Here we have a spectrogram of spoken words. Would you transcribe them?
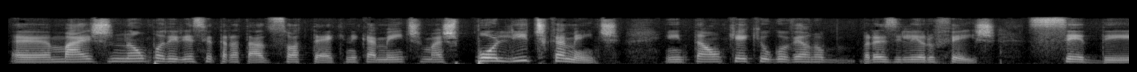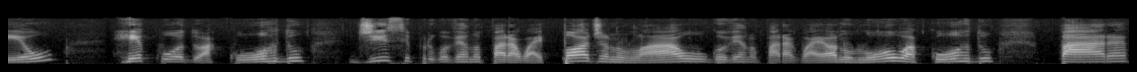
é, mas não poderia ser tratado só tecnicamente, mas politicamente. Então, o que, que o governo brasileiro fez? Cedeu, recuou do acordo, disse para o governo paraguai pode anular, o governo paraguai anulou o acordo, para,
